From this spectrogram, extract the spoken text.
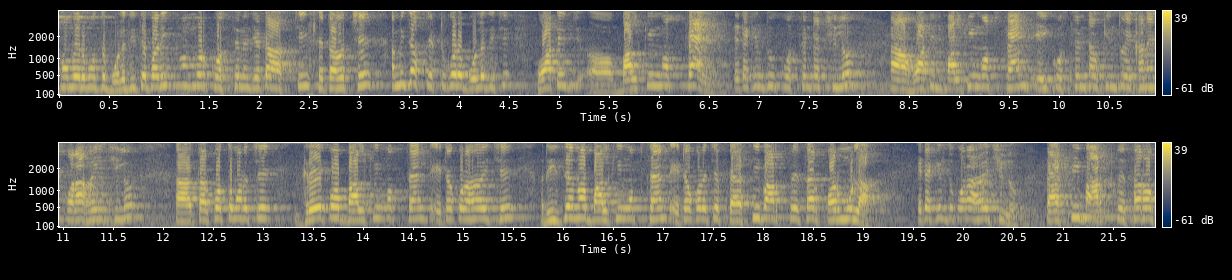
সময়ের মধ্যে বলে দিতে পারি। নম্বর কোশ্চেনে যেটা আসছি, সেটা হচ্ছে, আমি জাস্ট একটু করে বলে দিচ্ছি what is bulking of sand এটা কিন্তু কোশ্চেনটা ছিল what is bulking of sand এই কোশ্চেনটাও কিন্তু এখানে করা হয়েছিল। তারপর তোমার হচ্ছে graph of bulking of sand এটা করা হয়েছে। Reason of bulking of sand এটা করেছে প্যাসিভ আর্থ প্রেসার ফর্মুলা এটা কিন্তু করা হয়েছিল। Passive earth pressure of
